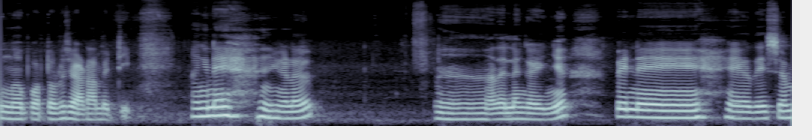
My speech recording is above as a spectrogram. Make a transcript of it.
ഇങ്ങ് പുറത്തോട്ട് ചാടാൻ പറ്റി. അങ്ങനെ ഞങ്ങൾ അതെല്ലാം കഴിഞ്ഞ് പിന്നെ ഏകദേശം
